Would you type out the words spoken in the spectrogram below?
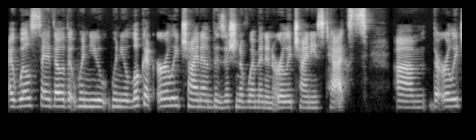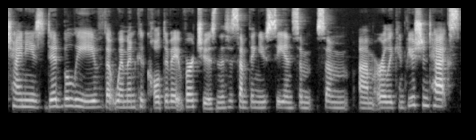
I will say though that when you when you look at early China and position of women in early Chinese texts, um, the early Chinese did believe that women could cultivate virtues, and this is something you see in some some um, early Confucian texts.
